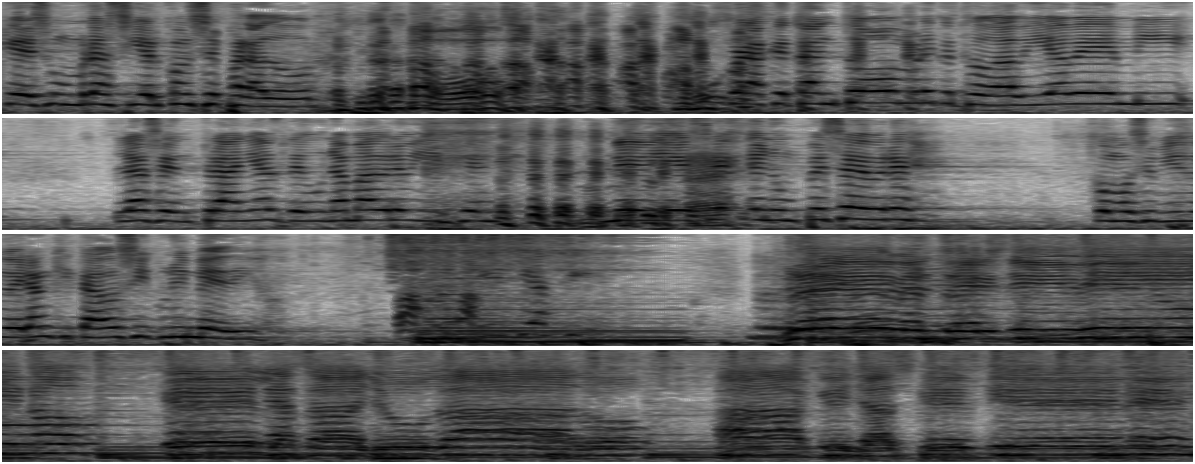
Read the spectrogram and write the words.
que es un brasier con separador. Para que tanto hombre que todavía ve en mí las entrañas de una madre virgen me viese en un pesebre como si me hubieran quitado siglo y medio. Dice así. Reventex divino, que le has ayudado a aquellas que tienen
